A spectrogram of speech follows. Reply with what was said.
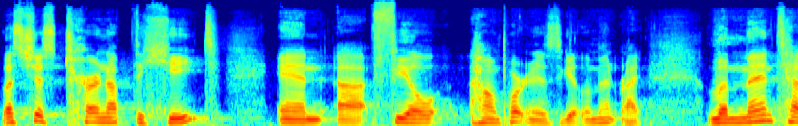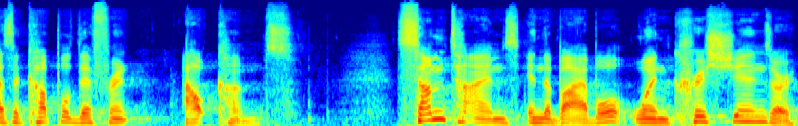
Let's just turn up the heat and uh, feel how important it is to get lament right. Lament has a couple different outcomes. Sometimes in the Bible, when Christians or,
